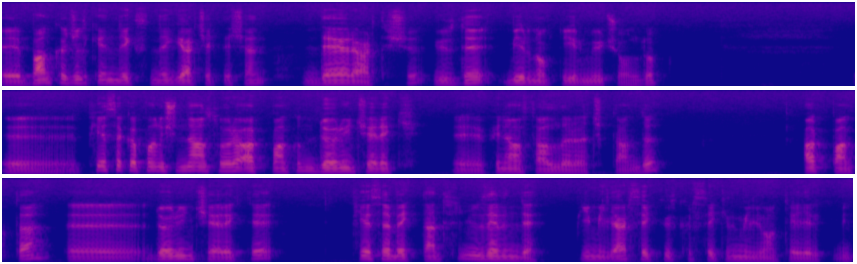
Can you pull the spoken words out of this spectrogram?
E, bankacılık endeksinde gerçekleşen değer artışı %1.23 oldu. E, piyasa kapanışından sonra Akbank'ın 4. çeyrek e, finansalları açıklandı. Akbank'ta e, 4. çeyrekte piyasa beklentisinin üzerinde 1 milyar 848 milyon TL'lik bir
